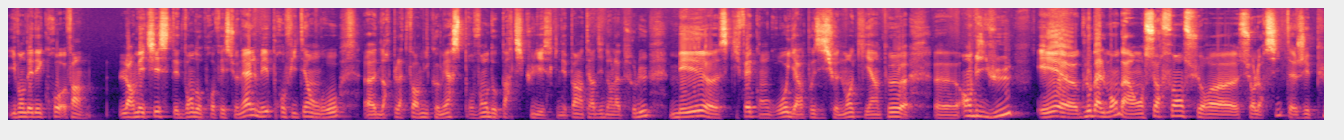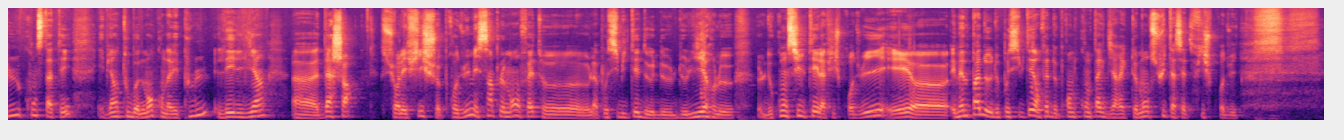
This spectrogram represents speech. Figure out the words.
ils vendaient des enfin leur métier, c'était de vendre aux professionnels, mais profiter en gros euh, de leur plateforme e-commerce pour vendre aux particuliers, ce qui n'est pas interdit dans l'absolu, mais euh, ce qui fait qu'en gros, il y a un positionnement qui est un peu euh, ambigu. Et globalement, bah, en surfant sur, sur leur site, j'ai pu constater eh bien, tout bonnement qu'on n'avait plus les liens d'achat sur les fiches produits, mais simplement en fait euh, la possibilité de, de, lire le, de consulter la fiche produit et, euh, et même pas de, de, possibilité en fait de prendre contact directement suite à cette fiche produit.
